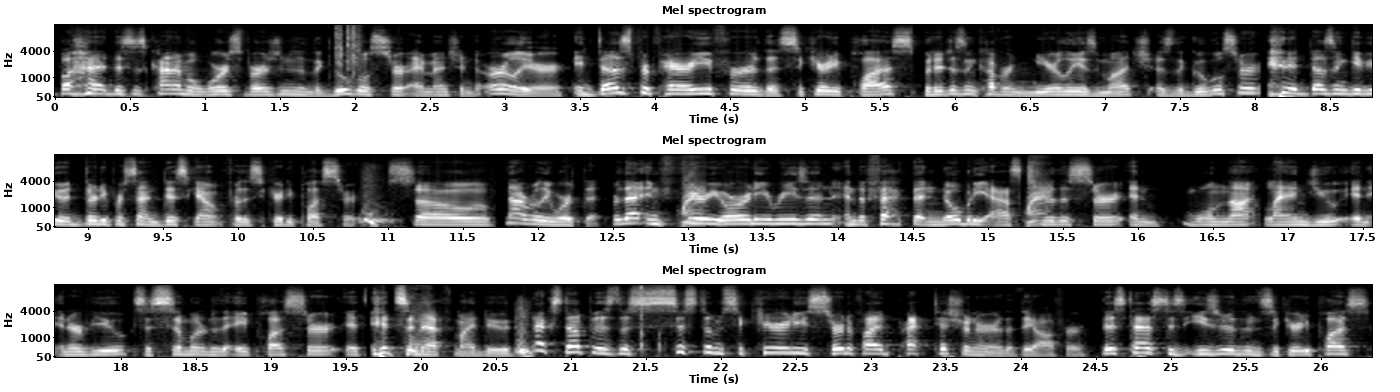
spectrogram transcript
but this is kind of a worse version than the Google cert I mentioned earlier. It does prepare you for the Security Plus, but it doesn't cover nearly as much as the Google cert, and it doesn't give you a 30% discount for the Security Plus cert. So not really worth it. For that inferiority reason and the fact that nobody asks for this cert and will not land you an interview, it's similar to the A Plus cert, it's, it's an F, my dude. Next up is the System Security Certified Practitioner that they offer. This test is easier than Security Plus,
